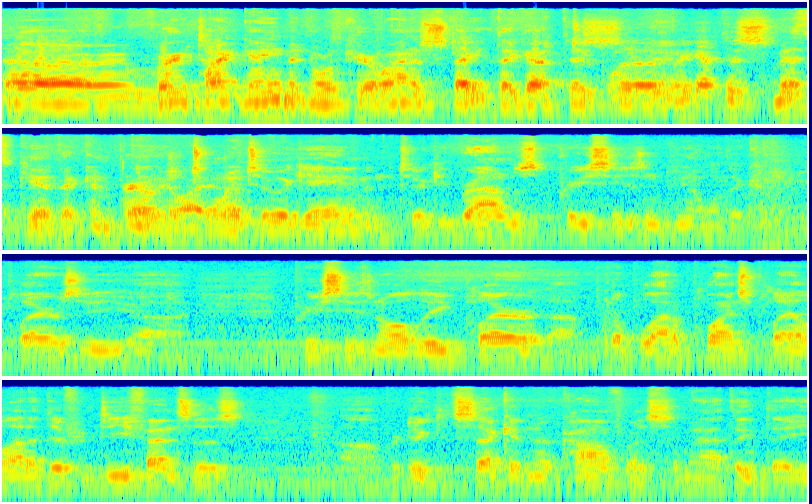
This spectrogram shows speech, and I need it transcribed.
uh, very tight game at North Carolina State. They got this, uh, they got this Smith kid that can apparently light it up. Twenty-two a game, and Tukey Brown was the preseason, you know, one of the players, the uh, preseason All-League player, uh, put up a lot of points, play a lot of different defenses, uh, predicted second in their conference. I mean, I think they,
